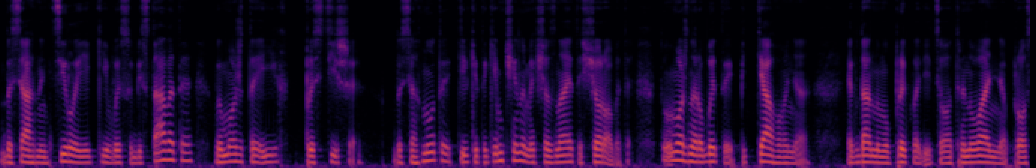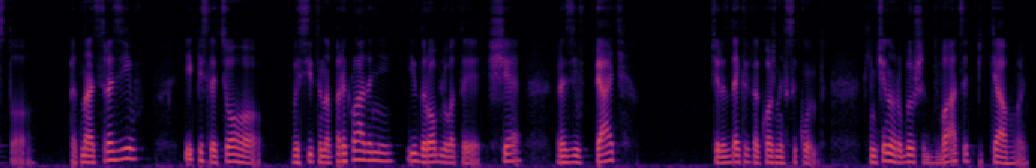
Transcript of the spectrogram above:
досягнень цілей, які ви собі ставите, ви можете їх простіше досягнути тільки таким чином, якщо знаєте, що робите. Тому можна робити підтягування, як в даному прикладі цього тренування, просто 15 разів, і після цього висіти на перекладині і дороблювати ще разів 5 через декілька кожних секунд. Таким чином, робивши 20 підтягувань,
